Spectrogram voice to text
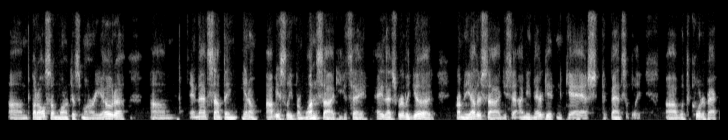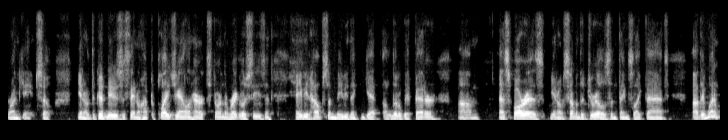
um, but also Marcus Mariota. Um, and that's something, you know, obviously from one side, you could say, hey, that's really good. From the other side, you say, I mean, they're getting gashed defensively uh, with the quarterback run game. So, you know, the good news is they don't have to play Jalen Hurts during the regular season. Maybe it helps them. Maybe they can get a little bit better. Um, as far as, you know, some of the drills and things like that, uh, they went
